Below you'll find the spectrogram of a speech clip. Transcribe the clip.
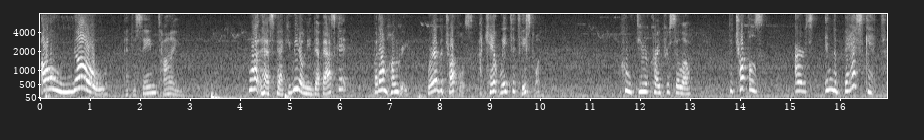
Oh no! At the same time. What? asked Packy. We don't need that basket. But I'm hungry. Where are the truffles? I can't wait to taste one. Oh dear, cried Priscilla. The truffles are in the basket.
